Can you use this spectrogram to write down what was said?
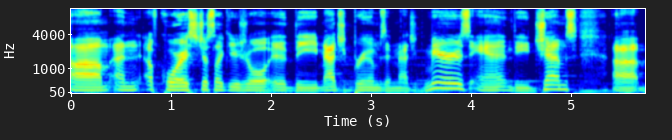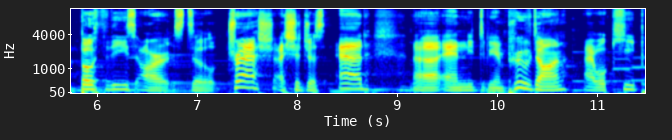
Um, and of course, just like usual, uh, the magic brooms and magic mirrors and the gems, uh, both of these are still trash, I should just add, uh, and need to be improved on. I will keep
